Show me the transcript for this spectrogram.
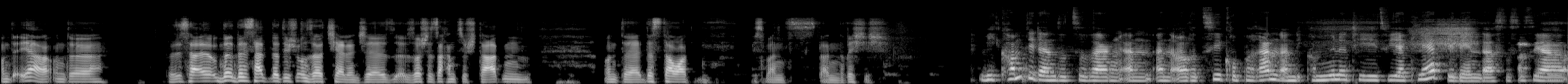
Und ja, und äh, das ist halt, das ist halt natürlich unser Challenge, äh, solche Sachen zu starten. Und äh, das dauert, bis man es dann richtig. Wie kommt ihr denn sozusagen an, an eure Zielgruppe ran, an die Communities? Wie erklärt ihr denen das? Das ist ja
